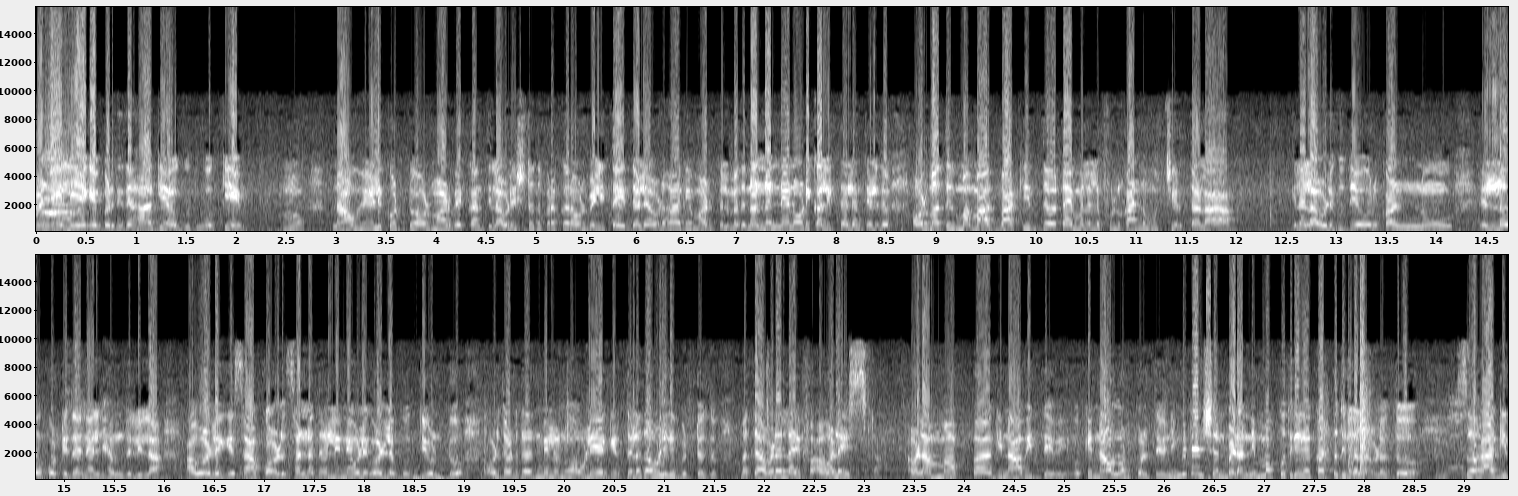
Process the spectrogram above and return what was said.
ಹಣೆಯಲ್ಲಿ ಹೇಗೆ ಬರ್ದಿದೆ ಹಾಗೆ ಆಗುದು ಓಕೆ ಹ್ಮ್? ನಾವು ಹೇಳಿಕೊಟ್ಟು ಅವಳು ಮಾಡ್ಬೇಕಂತಿಲ್ಲ. ಅವಳು ಇಷ್ಟದ ಪ್ರಕಾರ ಅವಳು ಬೆಳೀತಾ ಇದ್ದಾಳೆ, ಅವಳು ಹಾಗೆ ಮಾಡ್ತಾಳೆ. ಮತ್ತೆ ನನ್ನನ್ನೇ ನೋಡಿ ಕಲಿತಾಳೆ ಅಂತ ಹೇಳಿದ್ರೆ ಅವಳು ಮತ್ತೆ ಬಾಕಿ ಇದ್ದ ಟೈಮಲ್ಲೆಲ್ಲ ಫುಲ್ ಕಣ್ಣು ಮುಚ್ಚಿರ್ತಾಳಾ? ಇಲ್ಲ ಅವಳಿಗೂ ದೇವರು ಕಣ್ಣು ಎಲ್ಲವೂ ಕೊಟ್ಟಿದ್ದಾನೆ, ಅಲ್ಹಮ್ದುಲಿಲ್ಲ. ಅವಳಿಗೆ ಸಾಕು, ಅವಳು ಸಣ್ಣದ್ರಲ್ಲಿನೇ ಅವಳಿಗೆ ಒಳ್ಳೆ ಬುದ್ಧಿ ಉಂಟು. ಅವಳು ದೊಡ್ಡದಾದ ಮೇಲೂ ಅವಳು ಹೇಗಿರ್ತಾಳೆ ಅದು ಅವಳಿಗೆ ಬಿಟ್ಟದ್ದು. ಮತ್ತೆ ಅವಳ ಲೈಫ್ ಅವಳ ಇಷ್ಟ. ಅವಳ ಅಮ್ಮ, ಅಪ್ಪ ಆಗಿ ನಾವಿದ್ದೇವೆ. ಓಕೆ ನಾವು ನೋಡ್ಕೊಳ್ತೇವೆ. ನಿಮ್ಗೆ ಟೆನ್ಷನ್ ಬೇಡ. ನಿಮ್ಮ ಕುತ್ತಿಗೆಗೆ ಕಟ್ಟುದಿಲ್ಲಲ್ಲ ಅವಳದ್ದು? ಸೊ ಹಾಗೆ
